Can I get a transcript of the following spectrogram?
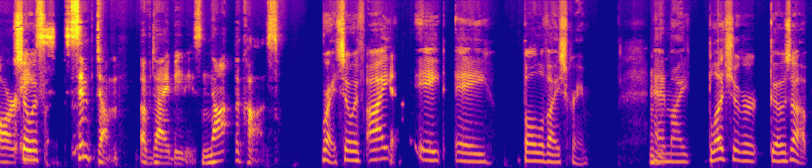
are so a if- symptom of diabetes, not the cause. Right. So if I yeah. ate a bowl of ice cream mm-hmm. and my blood sugar goes up,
